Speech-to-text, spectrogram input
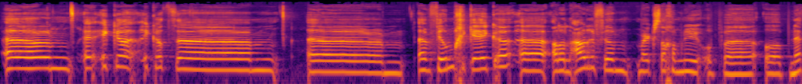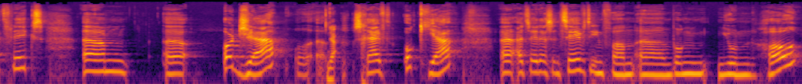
Ehm, eh, ik, ik had ehm, ehm, een film gekeken. eh, al een oudere film, maar ik zag hem nu op, eh, op Netflix. Ehm eh, Okja, eh, Ja. schrijft Okja, uit 2017 van eh, Bong Joon-ho.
